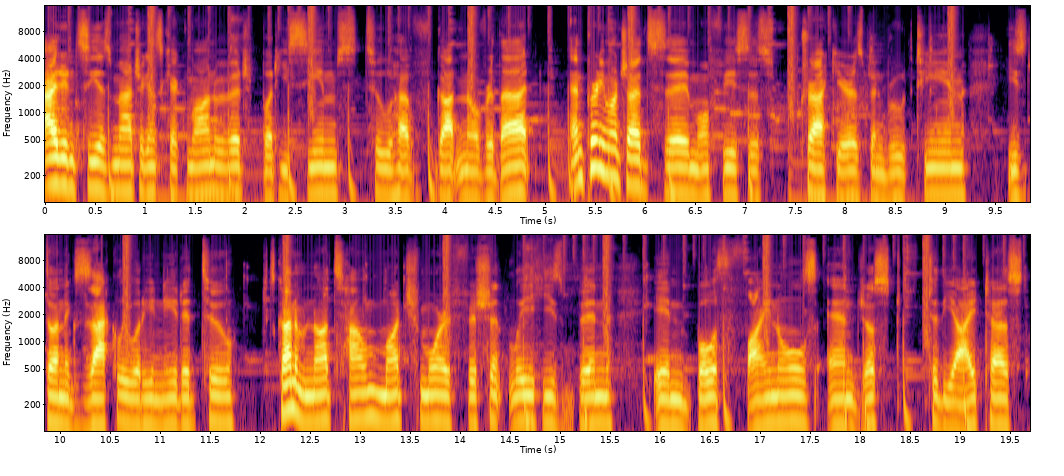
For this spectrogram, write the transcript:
I didn't see his match against Kekmanovic, but he seems to have gotten over that. And pretty much I'd say Monfils' track here has been routine. He's done exactly what he needed to. It's kind of nuts how much more efficiently he's been in both finals and just to the eye test,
